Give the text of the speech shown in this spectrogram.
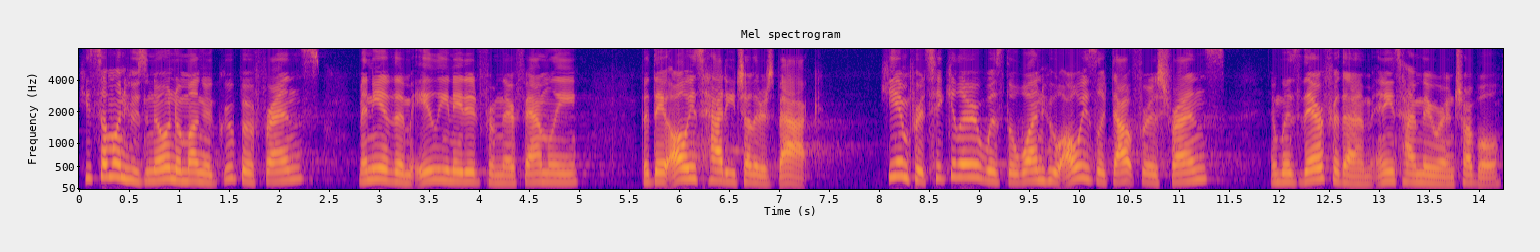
He's someone who's known among a group of friends, many of them alienated from their family but they always had each other's back. He, in particular, was the one who always looked out for his friends and was there for them anytime they were in trouble.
